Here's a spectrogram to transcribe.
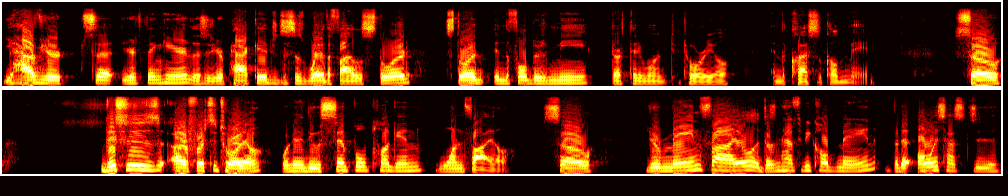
You have your set, your thing here. This is your package. This is where the file is stored. Stored in the folders me, Darth31 tutorial, and the class is called main. So this is our first tutorial. We're going to do a simple plugin, one file. So your main file, it doesn't have to be called main, but it always has to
